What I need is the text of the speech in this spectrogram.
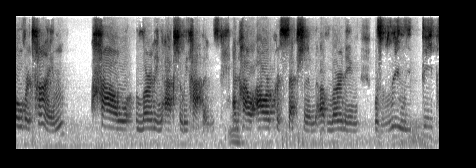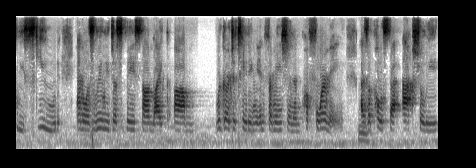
over time how learning actually happens and how our perception of learning was really deeply skewed and was really just based on like um, regurgitating information and performing mm. as opposed to actually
